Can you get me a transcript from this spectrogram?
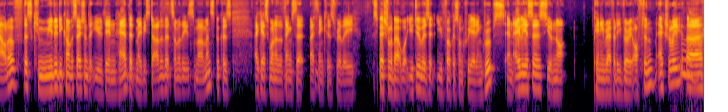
out of this community conversation that you then had that maybe started at some of these moments. Because I guess one of the things that I think is really special about what you do is that you focus on creating groups and aliases. You're not Penny Rafferty very often, actually, uh,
